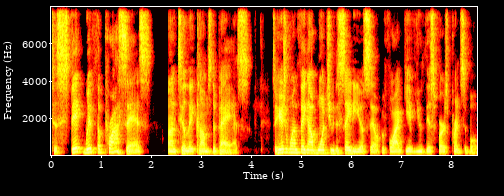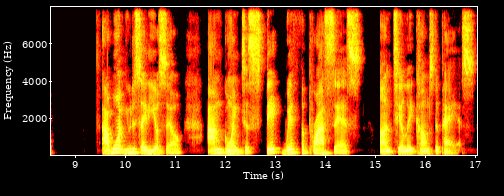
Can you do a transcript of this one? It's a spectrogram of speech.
to stick with the process until it comes to pass. So here's one thing I want you to say to yourself before I give you this first principle. I want you to say to yourself, I'm going to stick with the process until it comes to pass.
